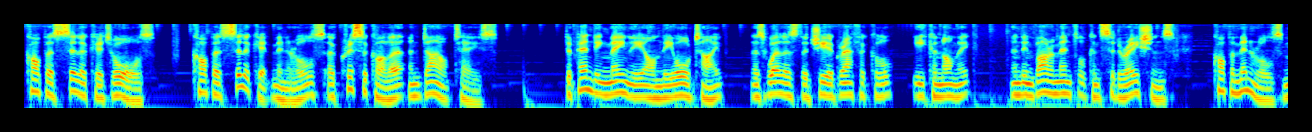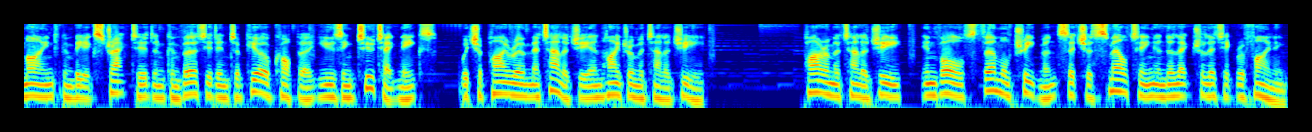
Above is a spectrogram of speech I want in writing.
Copper silicate ores. Copper silicate minerals are chrysocolla and dioptase. Depending mainly on the ore type, as well as the geographical, economic, and environmental considerations, Copper minerals mined can be extracted and converted into pure copper using two techniques, which are pyrometallurgy and hydrometallurgy. Pyrometallurgy involves thermal treatment such as smelting and electrolytic refining,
